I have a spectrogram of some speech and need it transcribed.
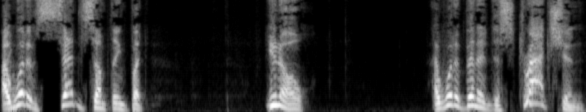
I would have said something, but, you know, I would have been a distraction.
